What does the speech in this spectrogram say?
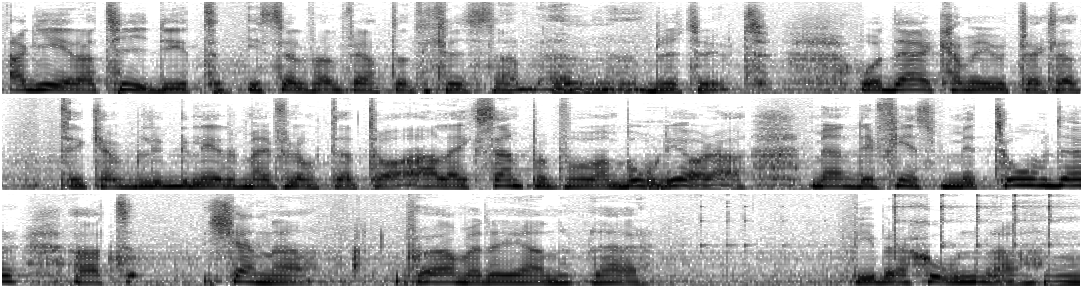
agera tidigt istället för att vänta till kriserna eh, bryter ut. Och där kan vi utveckla, det kan leda mig för långt att ta alla exempel på vad man borde mm. göra. Men det finns metoder att känna, får jag använda igen det här, vibrationerna. Mm.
